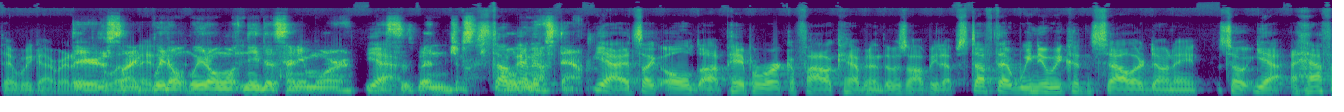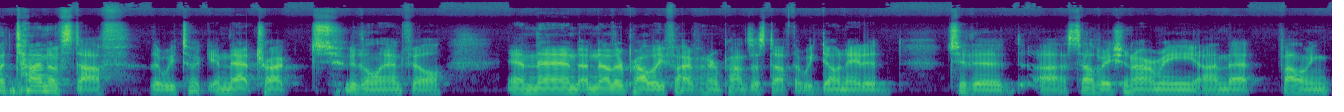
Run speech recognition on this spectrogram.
that we got rid of. They're just like, we don't we don't need this anymore. Yeah, this has been just stuff, holding us down. Yeah, it's like old uh, paperwork, a file cabinet that was all beat up, stuff that we knew we couldn't sell or donate. So yeah, a half a ton of stuff that we took in that truck to the landfill, and then another probably 500 pounds of stuff that we donated to the uh, Salvation Army on that following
